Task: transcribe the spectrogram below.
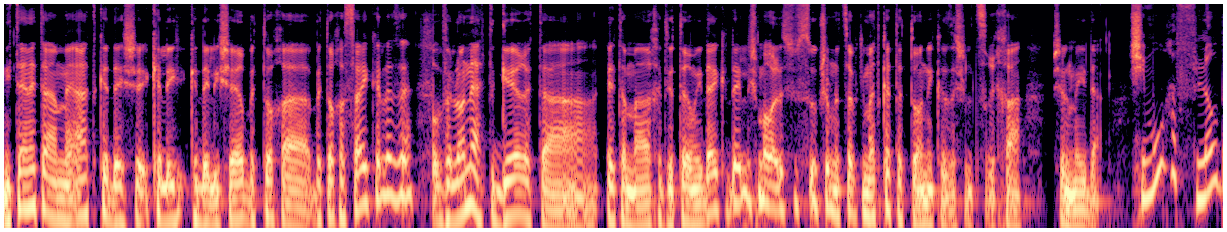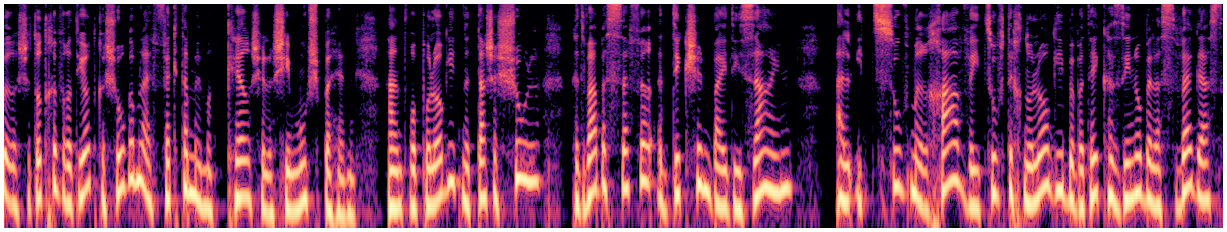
ניתן את המעט כדי, ש, כדי, כדי להישאר בתוך, ה, בתוך ה cycle הזה ולא נאתגר את, ה, את המערכת יותר מדי כדי לשמור על איזשהו סוג של מצב כמעט קטטוני כזה של צריכה של מידע. שימור הפלואו ברשתות חברתיות קשור גם לאפקט הממכר של השימוש בהן. האנתרופולוגית נטשה שול כתבה בספר Addiction by Design על עיצוב מרחב ועיצוב טכנולוגי בבתי קזינו בלאס וגאס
